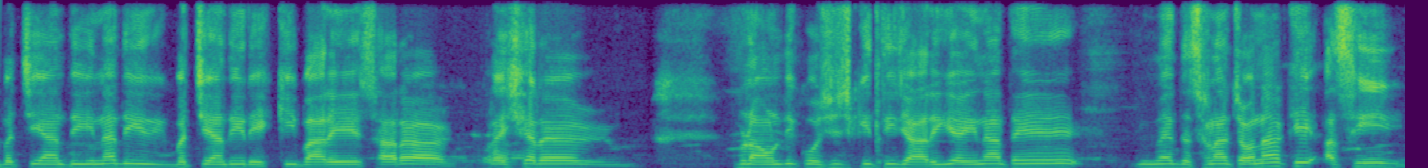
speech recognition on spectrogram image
ਬੱਚਿਆਂ ਦੀ ਇਹਨਾਂ ਦੀ ਬੱਚਿਆਂ ਦੀ ਰੇਕੀ ਬਾਰੇ ਸਾਰਾ ਪ੍ਰੈਸ਼ਰ ਬਣਾਉਣ ਦੀ ਕੋਸ਼ਿਸ਼ ਕੀਤੀ ਜਾ ਰਹੀ ਹੈ। ਇਹਨਾਂ ਤੇ ਮੈਂ ਦੱਸਣਾ ਚਾਹੁੰਦਾ ਕਿ ਅਸੀਂ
